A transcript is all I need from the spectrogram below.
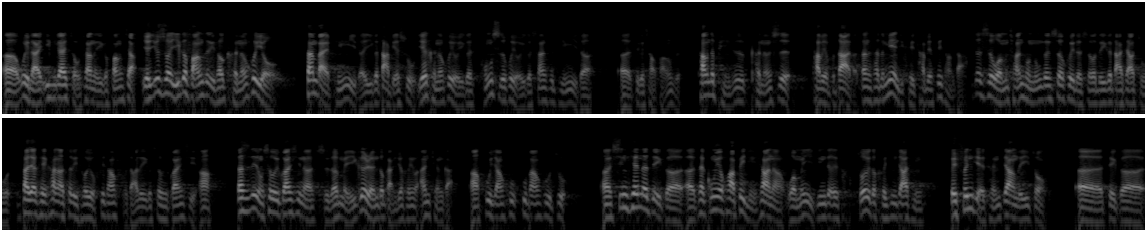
呃未来应该走向的一个方向。也就是说，一个房子里头可能会有三百平米的一个大别墅，也可能会有一个同时会有一个三十平米的。呃，这个小房子，它们的品质可能是差别不大的，但是它的面积可以差别非常大。这是我们传统农耕社会的时候的一个大家族，大家可以看到这里头有非常复杂的一个社会关系啊。但是这种社会关系呢，使得每一个人都感觉很有安全感啊，互相互互帮互助。呃，今天的这个呃，在工业化背景下呢，我们已经的所有的核心家庭被分解成这样的一种呃，这个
